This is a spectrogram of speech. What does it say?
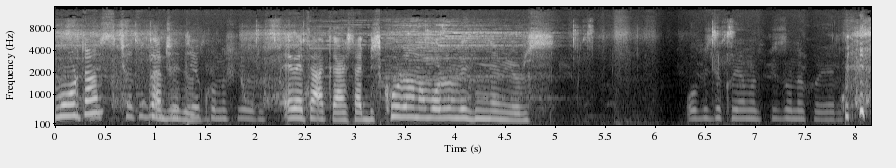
mordan Biz çatıdan çatıya diyorum. konuşuyoruz. Evet arkadaşlar biz korona morunu dinlemiyoruz. O bize koyamaz, biz ona koyarız.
